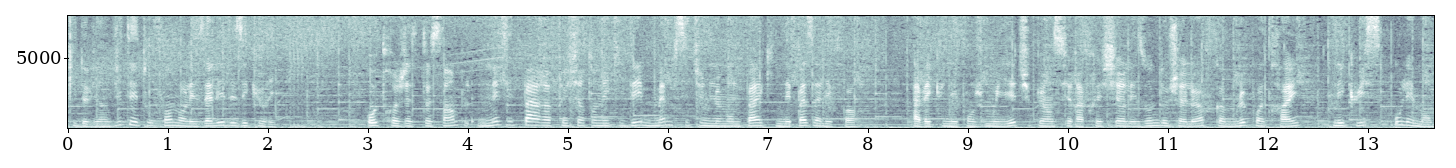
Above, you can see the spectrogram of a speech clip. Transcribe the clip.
qui devient vite étouffant dans les allées des écuries. Autre geste simple, n'hésite pas à rafraîchir ton équidé même si tu ne le montes pas et qu'il n'est pas à l'effort. Avec une éponge mouillée, tu peux ainsi rafraîchir les zones de chaleur comme le poitrail, les cuisses ou les membres.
